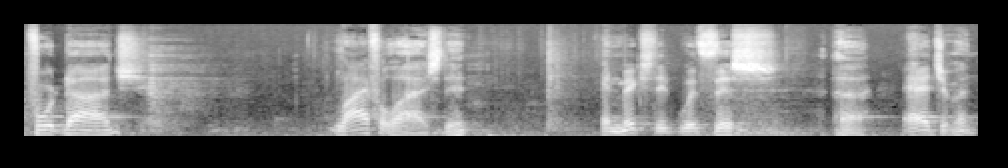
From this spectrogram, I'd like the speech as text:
Fort Dodge lyophilized it and mixed it with this uh, adjuvant,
